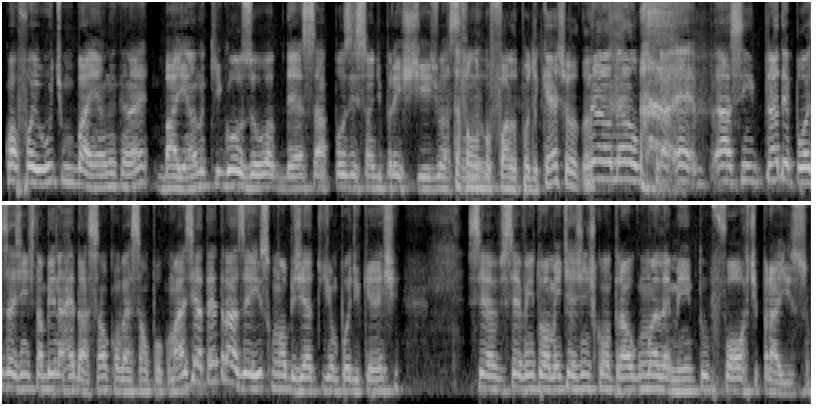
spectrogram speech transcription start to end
qual foi o último baiano, né? Baiano que gozou dessa posição de prestígio. Assim, tá falando no... por fora do podcast? Ou... Não, não. Pra, é, assim, para depois a gente também na redação conversar um pouco mais e até trazer isso como objeto de um podcast se, se eventualmente a gente encontrar algum elemento forte para isso.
